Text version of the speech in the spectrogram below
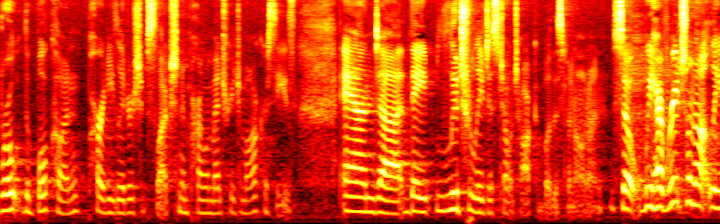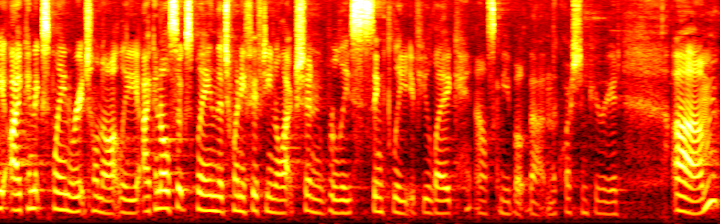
wrote the book on party leadership selection in parliamentary democracies, and uh, they literally just don't talk about this phenomenon. So we have Rachel Notley. I can explain Rachel Notley. I can also explain the 2015 election really succinctly, if you like. Ask me about that in the question period. Um,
